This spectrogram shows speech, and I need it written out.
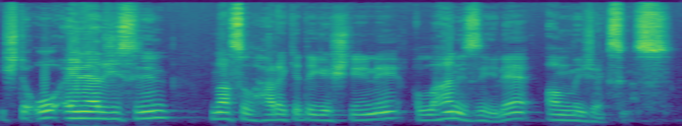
işte o enerjisinin nasıl harekete geçtiğini Allah'ın izniyle anlayacaksınız.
